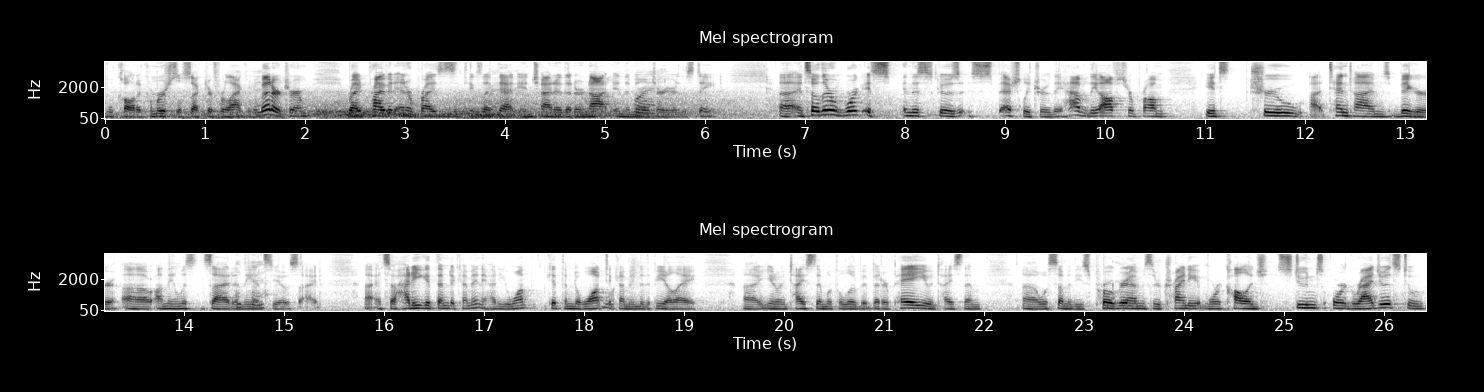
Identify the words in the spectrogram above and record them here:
we'll call it a commercial sector for lack of a better term, right? Private enterprises and things like that in China that are not in the military or the state. Uh, and so their work is, and this goes especially true, they have the officer problem. It's true uh, 10 times bigger uh, on the enlisted side and the NCO side. Uh, and so how do you get them to come in? How do you want get them to want to come into the PLA? Uh, you know, entice them with a little bit better pay. You entice them uh, with some of these programs. They're trying to get more college students or graduates to,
